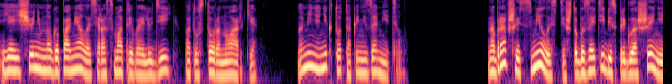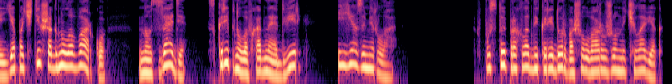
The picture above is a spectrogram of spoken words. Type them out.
Я еще немного помялась, рассматривая людей по ту сторону арки, но меня никто так и не заметил. Набравшись смелости, чтобы зайти без приглашения, я почти шагнула в арку, но сзади скрипнула входная дверь, и я замерла. В пустой прохладный коридор вошел вооруженный человек.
